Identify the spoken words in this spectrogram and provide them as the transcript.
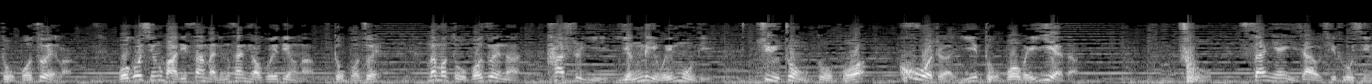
赌博罪了。我国刑法第三百零三条规定了赌博罪。那么赌博罪呢？它是以盈利为目的，聚众赌博或者以赌博为业的，处三年以下有期徒刑、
